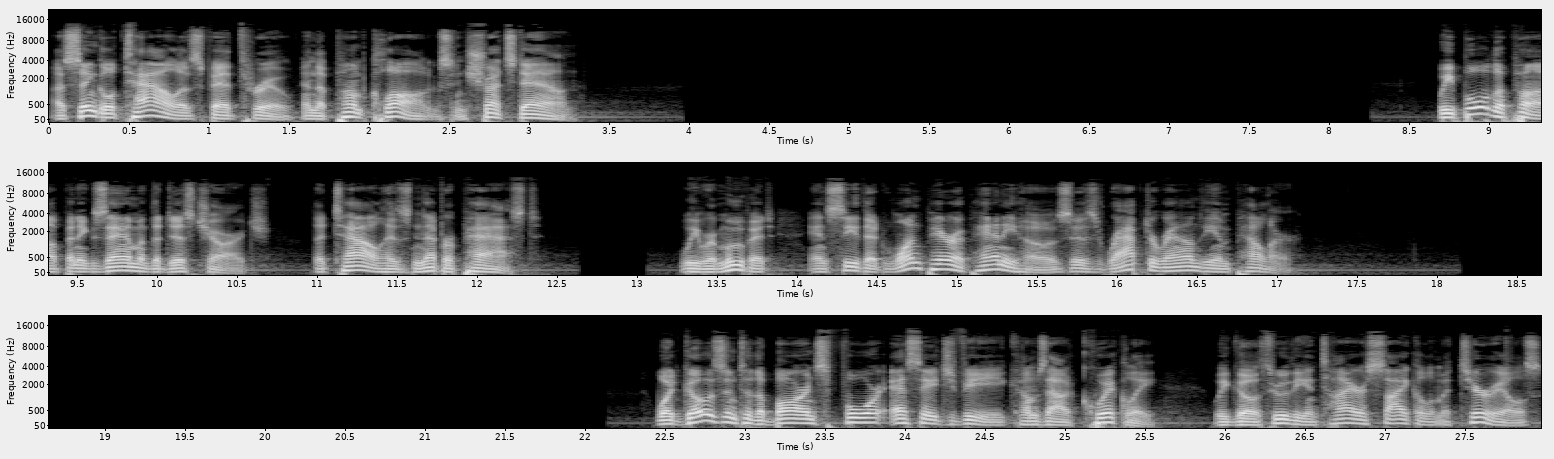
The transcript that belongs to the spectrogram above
A single towel is fed through, and the pump clogs and shuts down. We pull the pump and examine the discharge. The towel has never passed. We remove it and see that one pair of pantyhose is wrapped around the impeller. What goes into the Barnes 4 SHV comes out quickly. We go through the entire cycle of materials,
